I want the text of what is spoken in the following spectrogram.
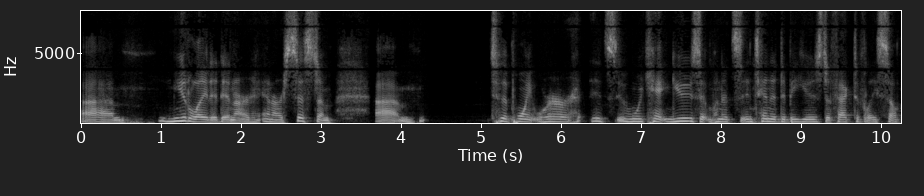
um, mutilated in our in our system um, to the point where it's we can't use it when it's intended to be used effectively. So,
